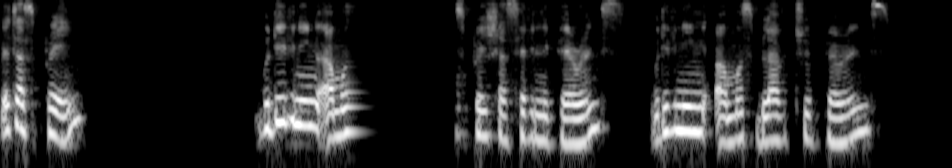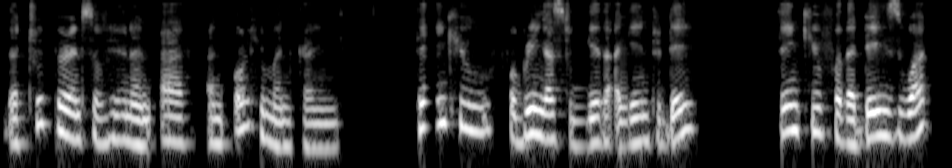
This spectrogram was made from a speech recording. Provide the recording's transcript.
Let us pray. Good evening, our most precious heavenly parents. Good evening, our most beloved true parents the true parents of heaven and earth and all humankind. Thank you for bringing us together again today. Thank you for the day's work.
